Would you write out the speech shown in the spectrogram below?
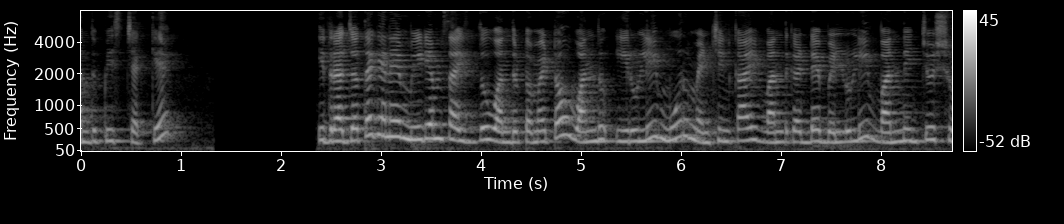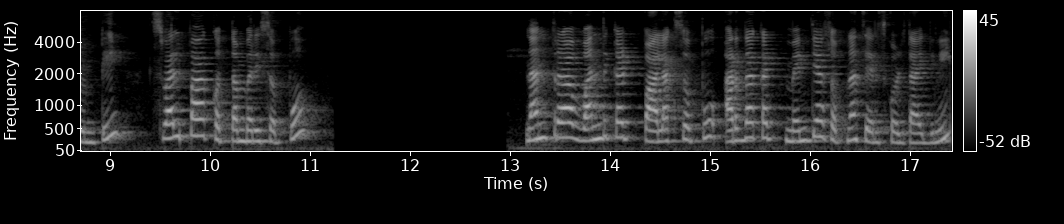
ಒಂದು ಪೀಸ್ ಚಕ್ಕೆ. ಇದರ ಜೊತೆಗೇನೆ ಮೀಡಿಯಮ್ ಸೈಜ್ದು ಒಂದು ಟೊಮೆಟೊ, ಒಂದು ಈರುಳ್ಳಿ, ಮೂರು ಮೆಣಸಿನ್ಕಾಯಿ, ಒಂದು ಗಡ್ಡೆ ಬೆಳ್ಳುಳ್ಳಿ, ಒಂದು ಇಂಚು ಶುಂಠಿ, ಸ್ವಲ್ಪ ಕೊತ್ತಂಬರಿ ಸೊಪ್ಪು. ನಂತರ ಒಂದು ಕಟ್ ಪಾಲಕ್ ಸೊಪ್ಪು, ಅರ್ಧ ಕಟ್ ಮೆಂತ್ಯ ಸೊಪ್ಪನ್ನ ಸೇರಿಸ್ಕೊಳ್ತಾ ಇದ್ದೀನಿ.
